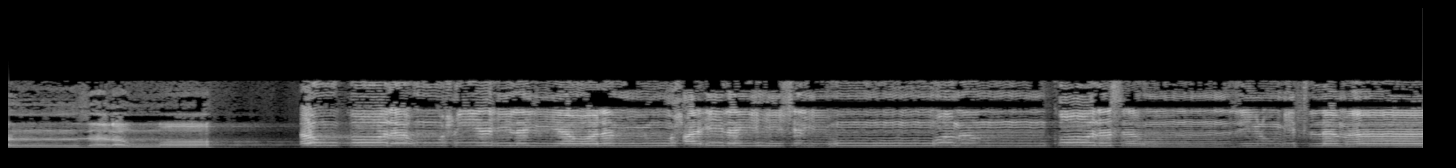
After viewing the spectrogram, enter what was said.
أنزل الله أو قال أوحي إلي ولم يوحى إليه شيء ومن قال سأنزل مثل ما أنزل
